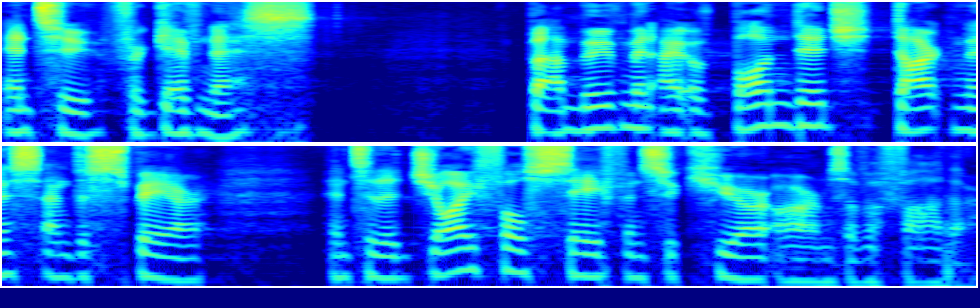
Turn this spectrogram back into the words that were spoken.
into forgiveness, but a movement out of bondage, darkness, and despair into the joyful, safe, and secure arms of a father.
